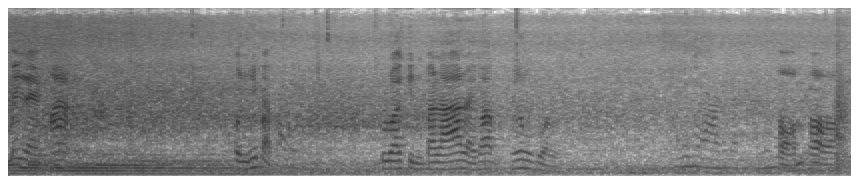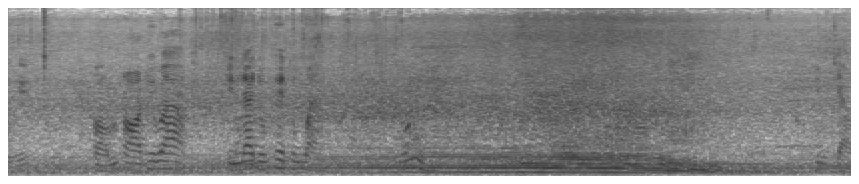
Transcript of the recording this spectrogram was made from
ไม่แรงมาก คนที่แบบก ลัวกลิ่นปลาร้าอะไรก็ไม่ต้องห่วง อันนี้ไม่เอาดีกว่าอันนี้หอมพอ หอมพอที่ว่ากินได้ทุกเพศทุกวัยอุ้ยกินแจ่ว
